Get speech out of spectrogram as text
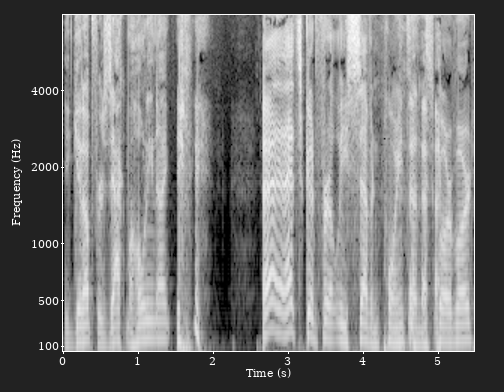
You get up for Zach Mahoney night. That- that's good for at least seven points on the scoreboard.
